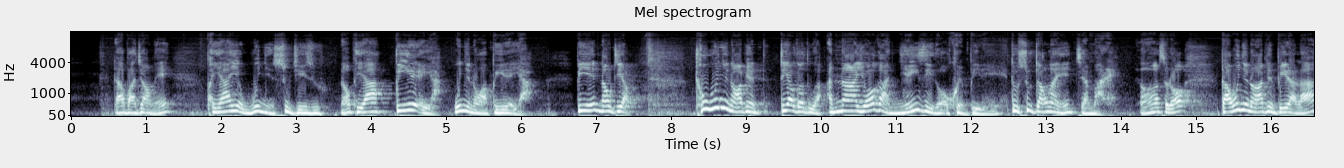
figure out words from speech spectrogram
။ဒါဘာကြောင့်လဲ။ဖခင်ရဲ့ဝိညာဉ်စုဂျေဇုနော်ဖခင်ပေးတဲ့အရာဝိညာဉ်တော်ကပေးတဲ့အရာပြီးရင်နောက်တစ်ယောက်ထိုဝိညာဉ်တော်အပြင်တယောက်သောသူကအနာရောဂါငြိမ့်စေသောအခွင့်ပေးတယ်။သူဆုတောင်းလိုက်ရင်ကျန်းမာတယ်။နော်ဆိုတော့ဒါဝိညာဉ်တော်အပြင်ပေးတာလား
